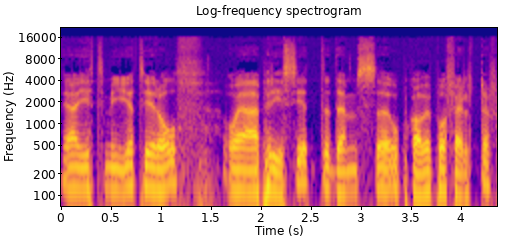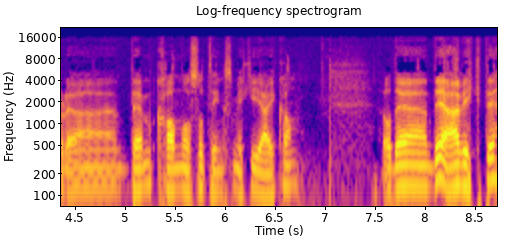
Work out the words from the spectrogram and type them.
Jeg har gitt mye til Rolf, og jeg er prisgitt dems eh, oppgaver på feltet, for dem kan også ting som ikke jeg kan. Og det, det er viktig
